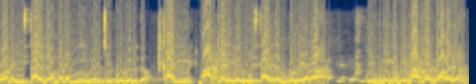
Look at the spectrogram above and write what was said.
పోన ఈ స్థాయిలో ఉన్నాడని మేము చెప్పుకోగలుగుతాం. కానీ మాట్లాడేగలిగి మీ స్థాయి తగ్గుతుంది కదా. ఎందుకు ఇంకా మీరు మాట్లాడడం అలాగా?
